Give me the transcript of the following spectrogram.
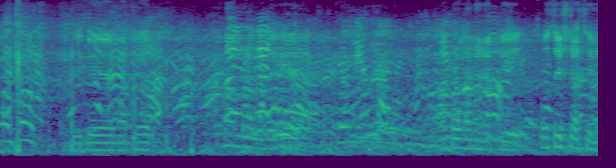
প্রতিপক্ষের রক্ষণ ভাঙে। দিকে মাঠের আক্রমণের একটি প্রচেষ্টা ছিল।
